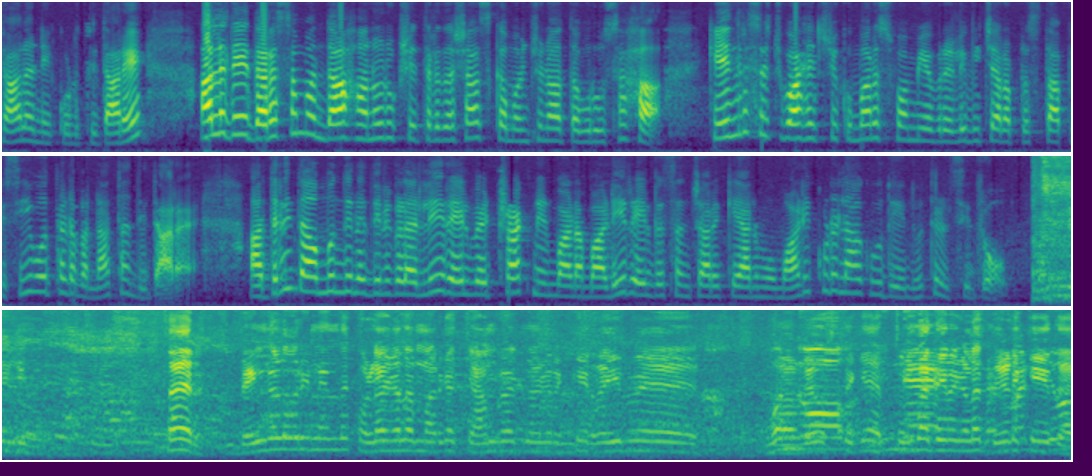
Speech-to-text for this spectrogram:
ಚಾಲನೆ ಕೊಡುತ್ತಿದ್ದಾರೆ. ಅಲ್ಲದೆ ದರ ಸಂಬಂಧ ಹನೂರು ಕ್ಷೇತ್ರದ ಶಾಸಕ ಮಂಜುನಾಥ್ ಅವರು ಸಹ ಕೇಂದ್ರ ಸಚಿವ ಎಚ್ ಡಿ ಕುಮಾರಸ್ವಾಮಿ ಅವರಲ್ಲಿ ವಿಚಾರ ಪ್ರಸ್ತಾಪಿಸಿ ಒತ್ತಡವನ್ನ ತಂದಿದ್ದಾರೆ. ಆದ್ದರಿಂದ ಮುಂದಿನ ದಿನಗಳಲ್ಲಿ ರೈಲ್ವೆ ಟ್ರ್ಯಾಕ್ ನಿರ್ಮಾಣ ಮಾಡಿ ರೈಲ್ವೆ ಸಂಚಾರಕ್ಕೆ ಅನುವು ಮಾಡಿಕೊಡಲಾಗುವುದು ಎಂದು ತಿಳಿಸಿದರು. ಸರ್ ಬೆಂಗಳೂರಿನಿಂದ ಕೊಳ್ಳೇಗಾಲ ಮಾರ್ಗ ಚಾಮರಾಜನಗರಕ್ಕೆ ರೈಲ್ವೆ ಒಂದು ವ್ಯವಸ್ಥೆಗೆ ತುಂಬಾ ದಿನಗಳ ಬೇಡಿಕೆ ಇದೆ.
